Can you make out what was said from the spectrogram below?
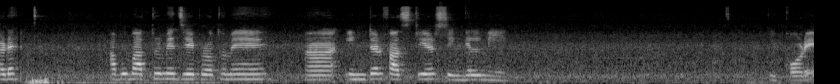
আরে, আবু বাথরুমে যে প্রথমে ইন্টার ফার্স্ট ইয়ার সিঙ্গেল মেয়ে। কি করে?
